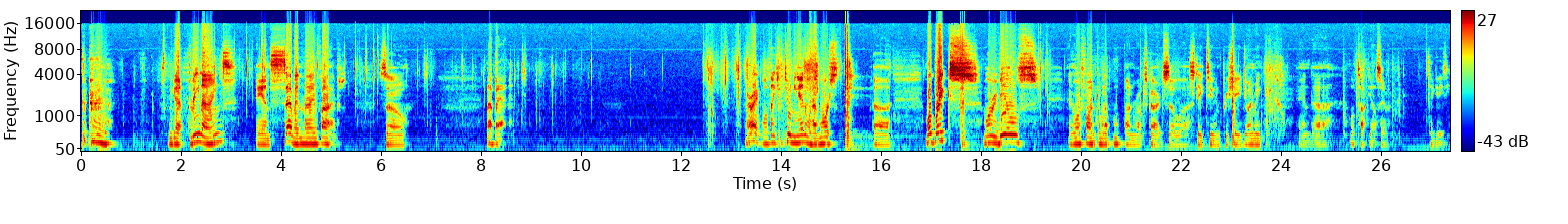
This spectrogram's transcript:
we got three nines and seven nine fives. So not bad. All right. Well, thanks for tuning in. We'll have more uh, more breaks, more reveals, and more fun coming up on Rucks Cards. So uh, stay tuned. Appreciate you joining me, and uh, we'll talk to y'all soon. Take it easy.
